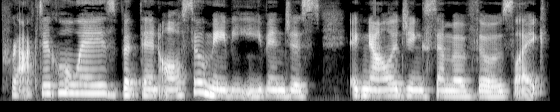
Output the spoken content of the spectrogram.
practical ways, but then also maybe even just acknowledging some of those like,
